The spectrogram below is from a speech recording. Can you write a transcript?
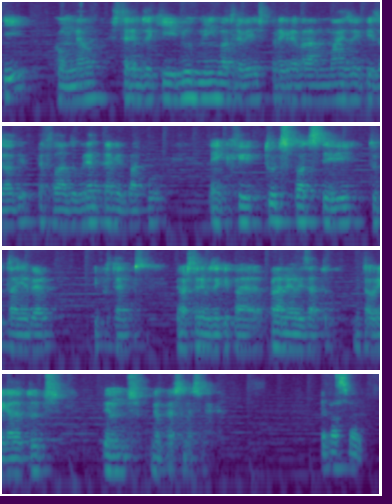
e, como não, estaremos aqui no domingo outra vez para gravar mais um episódio para falar do Grande Prémio de Baku, em que tudo se pode decidir, tudo está em aberto e, portanto, nós estaremos aqui para, para analisar tudo. Muito obrigado a todos. Vemo-nos na próxima semana. Até para a semana.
